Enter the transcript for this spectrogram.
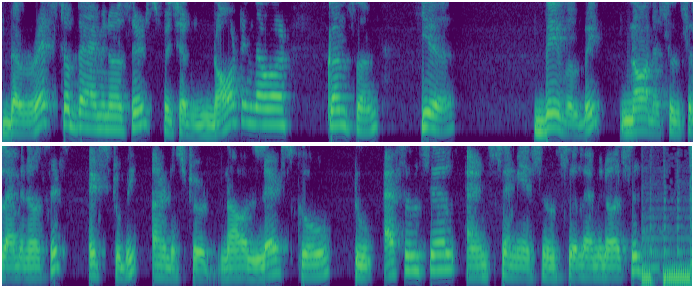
the rest of the amino acids which are not in our concern here they will be non-essential amino acids. It's to be understood. Now let's go to essential and semi-essential amino acids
